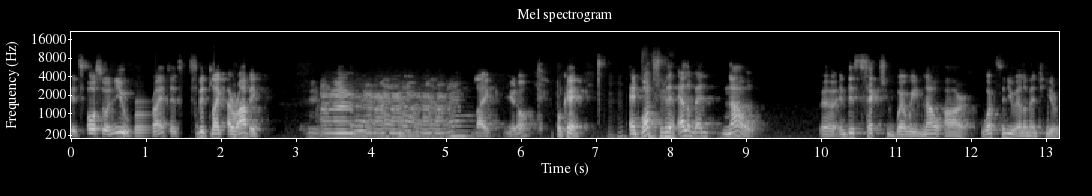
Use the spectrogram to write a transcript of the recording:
it's also new, right? It's a bit like Arabic. Like, you know? Okay. Mm -hmm. And what's the element now uh, in this section where we now are? What's the new element here?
